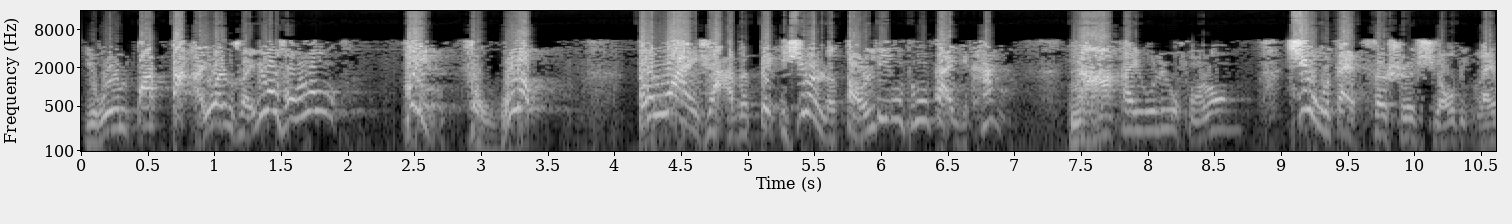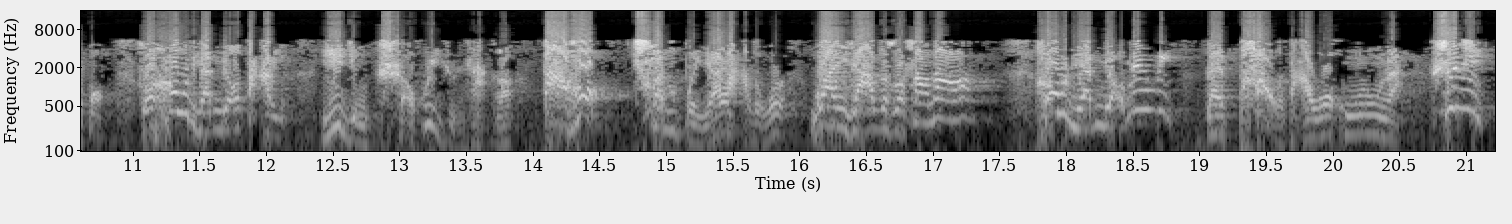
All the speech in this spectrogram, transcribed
有人把大元帅刘凤龙背走了。等万瞎子得信了，到灵棚再一看。哪还有刘凤龙？就在此时，小兵来报说侯天彪大兵已经撤回军山了，大炮全部也拉走了。万瞎子说：“上当了！侯天彪明帝来炮打我红龙院，实际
